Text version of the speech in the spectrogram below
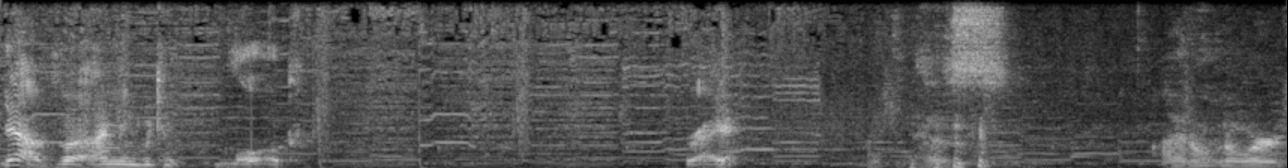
Yeah, but I mean we can look, right? I guess. I don't know where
